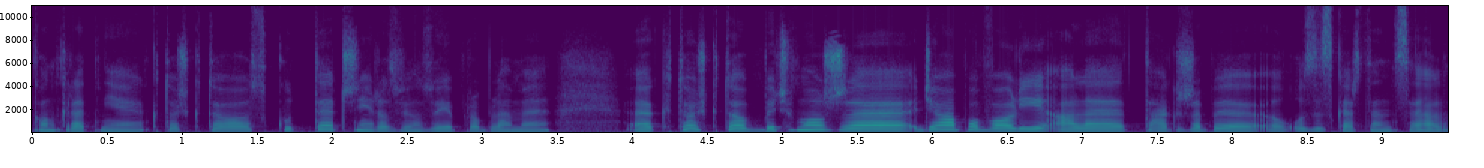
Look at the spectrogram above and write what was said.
konkretnie, ktoś, kto skutecznie rozwiązuje problemy, ktoś, kto być może działa powoli, ale tak, żeby uzyskać ten cel.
